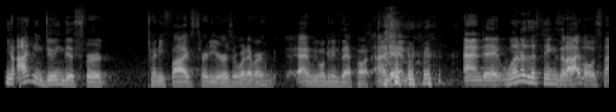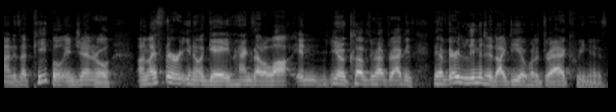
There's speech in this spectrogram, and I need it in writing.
you know, I've been doing this for 25, 30 years or whatever, and we won't get into that part. And, and uh, one of the things that I've always found is that people in general, unless they're, you know, a gay who hangs out a lot in, you know, clubs who have drag queens, they have very limited idea of what a drag queen is.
